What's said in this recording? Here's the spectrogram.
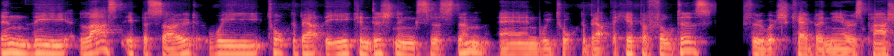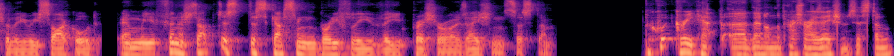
In the last episode, we talked about the air conditioning system and we talked about the HEPA filters through which cabin air is partially recycled. And we finished up just discussing briefly the pressurization system. A quick recap uh, then on the pressurization system.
